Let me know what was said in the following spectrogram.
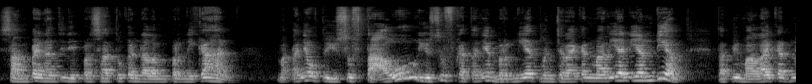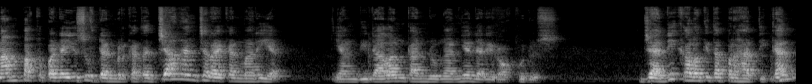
sampai nanti dipersatukan dalam pernikahan. Makanya waktu Yusuf tahu, Yusuf katanya berniat menceraikan Maria diam-diam. Tapi malaikat nampak kepada Yusuf dan berkata, jangan ceraikan Maria yang di dalam kandungannya dari roh kudus. Jadi kalau kita perhatikan,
